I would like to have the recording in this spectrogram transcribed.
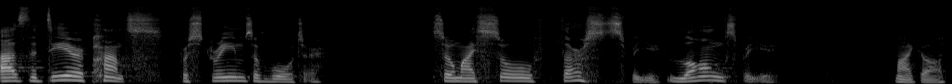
As the deer pants for streams of water so my soul thirsts for you, longs for you, my God.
